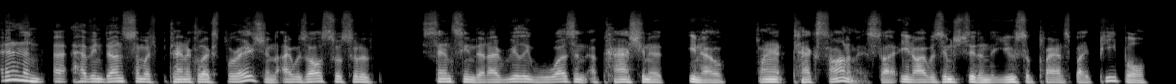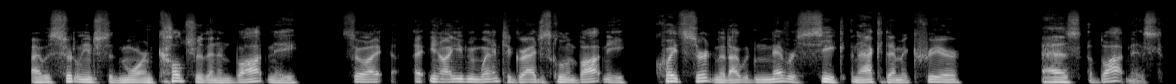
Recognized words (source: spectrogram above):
And uh, having done so much botanical exploration, I was also sort of sensing that I really wasn't a passionate, you know, plant taxonomist. I, you know, I was interested in the use of plants by people. I was certainly interested more in culture than in botany. So I, I, you know, I even went to graduate school in botany, quite certain that I would never seek an academic career as a botanist.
